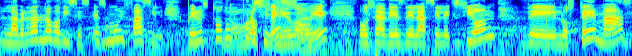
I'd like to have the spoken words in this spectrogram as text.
la verdad luego dices, es muy fácil, pero es todo un proceso, ¿eh? O sea, desde la selección de los temas,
